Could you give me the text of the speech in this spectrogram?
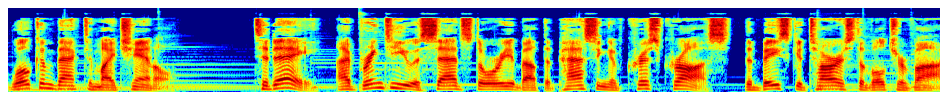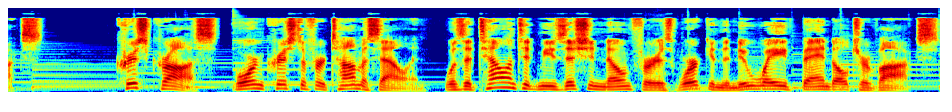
Welcome back to my channel. Today, I bring to you a sad story about the passing of Chris Cross, the bass guitarist of Ultravox. Chris Cross, born Christopher Thomas Allen, was a talented musician known for his work in the new wave band Ultravox.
